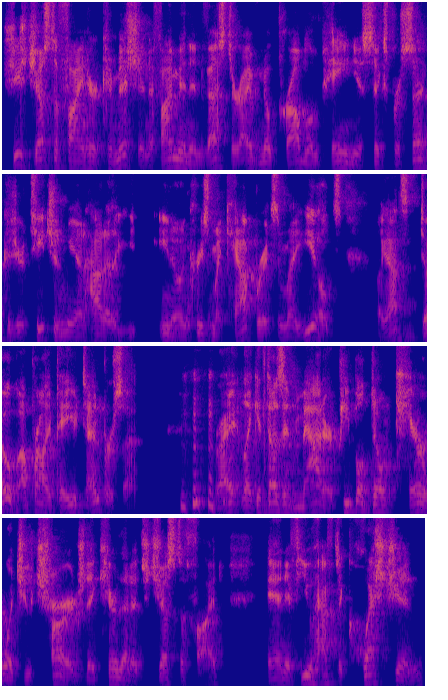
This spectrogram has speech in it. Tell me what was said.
she's justifying her commission. If I'm an investor, I have no problem paying you 6% because you're teaching me on how to, you know, increase my cap rates and my yields. Like, that's dope. I'll probably pay you 10%. right? Like, it doesn't matter. People don't care what you charge, they care that it's justified. And if you have to question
